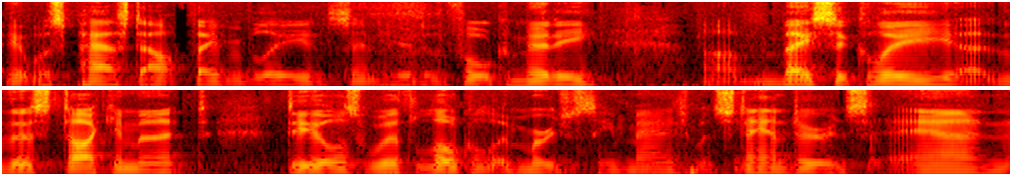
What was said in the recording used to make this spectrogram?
It was passed out favorably and sent here to the full committee. Uh, Basically, uh, this document deals with local emergency management standards, and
